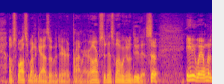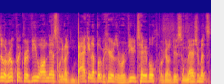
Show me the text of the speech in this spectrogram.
I'm sponsored by the guys over there at Primary Arms, so that's why we're going to do this. So anyway, I'm going to do a real quick review on this. We're going to back it up over here to the review table. We're going to do some measurements.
